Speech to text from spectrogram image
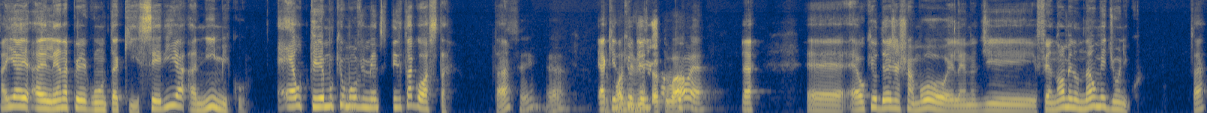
Aí a, a Helena pergunta aqui: seria anímico? É o termo que o movimento espírita gosta, tá? Sim, é. É aquilo que o de vista atual é. É. É, é o que o Deja chamou, Helena, de fenômeno não mediúnico, tá?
